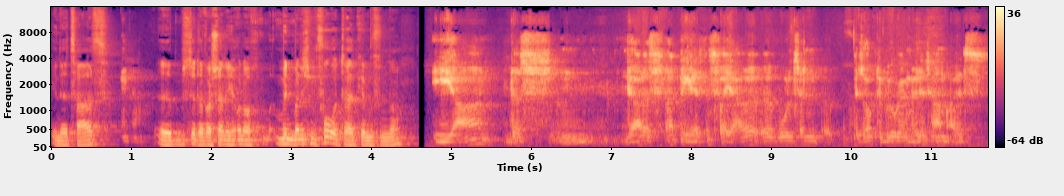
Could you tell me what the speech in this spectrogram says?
In der Tat äh, müsst ihr da wahrscheinlich auch noch mit manchem Vorurteil kämpfen, ne? Ja, das, ja, das hat mir die letzten zwei Jahre, äh, wo uns dann äh, besorgte Bürger gemeldet haben, als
